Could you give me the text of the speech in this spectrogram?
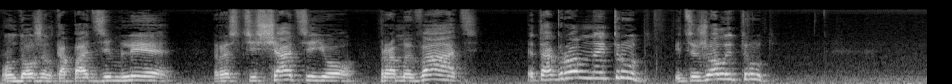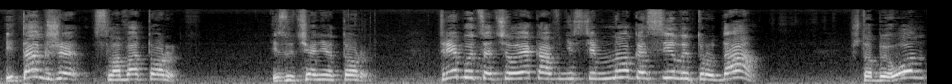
он должен копать земле, расчищать ее, промывать. Это огромный труд и тяжелый труд. И также слова Торы, изучение Торы. Требуется от человека внести много сил и труда, чтобы он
